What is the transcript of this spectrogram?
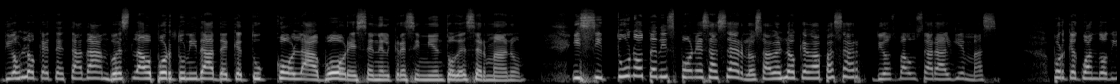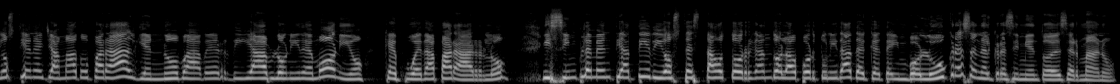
Dios lo que te está dando es la oportunidad de que tú colabores en el crecimiento de ese hermano. Y si tú no te dispones a hacerlo, ¿sabes lo que va a pasar? Dios va a usar a alguien más. Porque cuando Dios tiene llamado para alguien, no va a haber diablo ni demonio que pueda pararlo. Y simplemente a ti Dios te está otorgando la oportunidad de que te involucres en el crecimiento de ese hermano.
